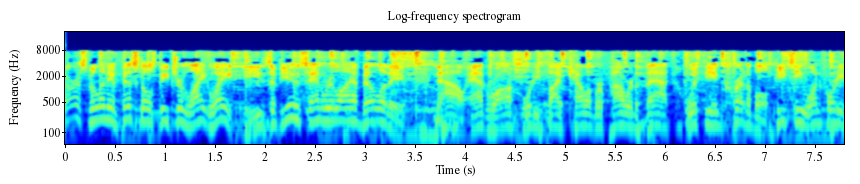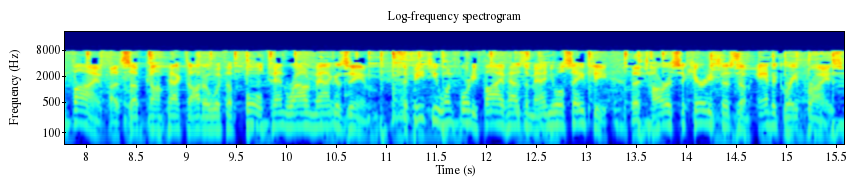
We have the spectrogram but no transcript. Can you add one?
Taurus Millennium pistols feature lightweight, ease of use, and reliability. Now add raw 45 caliber power to that with the incredible PT-145, a subcompact auto with a full 10 round magazine. The PT-145 has a manual safety, the Taurus security system, and a great price.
